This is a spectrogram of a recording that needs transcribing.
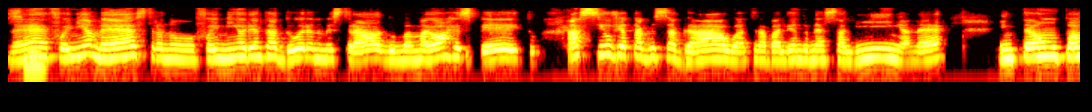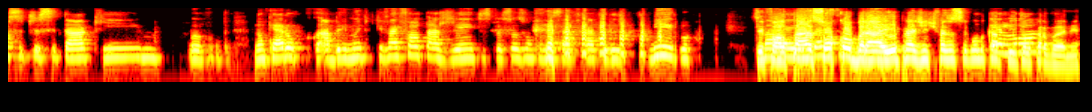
né? Foi minha mestra, no, foi minha orientadora no mestrado, maior respeito. A Silvia Tagussagawa, trabalhando nessa linha, né? Então, posso te citar aqui. Não quero abrir muito, porque vai faltar gente, as pessoas vão começar a ficar tristes comigo. Se mas, faltar, é só assim, cobrar aí para a gente fazer o segundo capítulo, Cavani.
